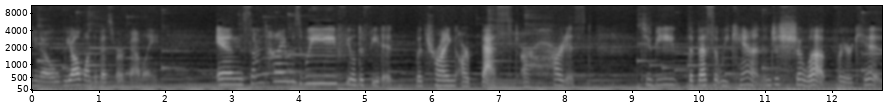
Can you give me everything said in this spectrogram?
you know, we all want the best for our family. And sometimes we feel defeated with trying our best, our hardest, to be the best that we can and just show up for your kids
